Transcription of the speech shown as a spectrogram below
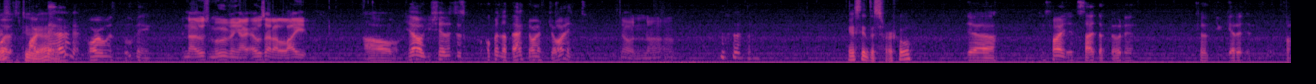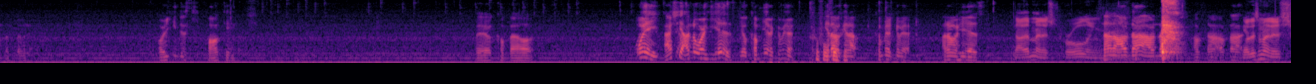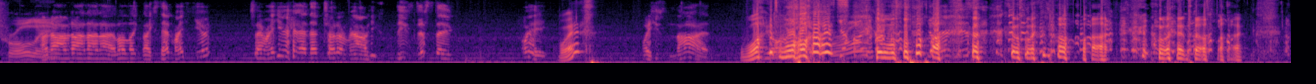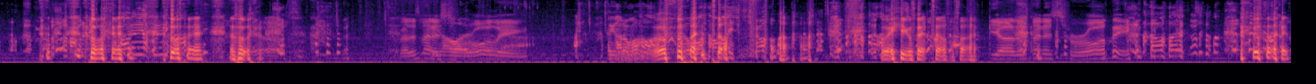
Where's What, do parked there? Or it was moving? No, it was moving. I, I was at a light. Oh, yo, you should have just opened the back door and joined. Oh no. You guys see the circle? Yeah. He's probably inside the building. Because you get it in, from the building. Or you can just keep honking. But he'll come out. Wait, actually, I know where he is. Yo, come here, come here. Get out, get out. Come here, come here. I know where he is. No, that man is trolling. No, no. I'm not, I'm not. I'm not, I'm not. Yo, this man is trolling. Oh, I'm not, I'm not, no, no, no. Like, like, stand right here. Stand right here and then turn around. He's, he's this thing. Wait, What? wait, he's not. What? Yo, what? yo, what? yo, there he is. what the fuck? What the fuck? what? what? Bro, this man is trolling. I got him all. What the fuck? Wait, what the fuck? Yo, this man is trolling. what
